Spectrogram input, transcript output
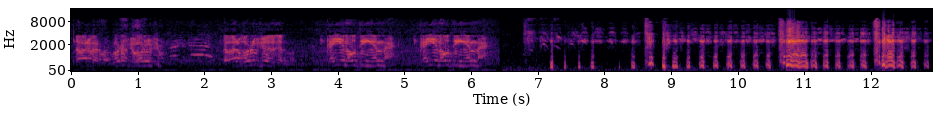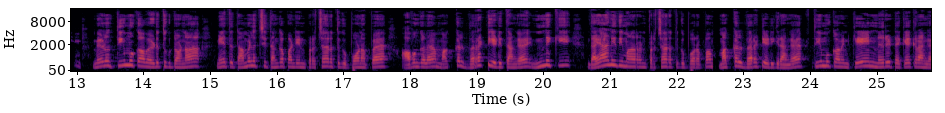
இந்த வர வர ஒரு நிமிஷம் ஒரு நிமிஷம். இந்த வர ஒரு நிமிஷம் இருங்க. நீ கையை நவுத்தீங்க என்ன? நீ கையை நவுத்தீங்க என்ன? மேலும் திமுகவை எடுத்துக்கிட்டோன்னா நேற்று தமிழச்சி தங்கப்பாண்டியன் பிரச்சாரத்துக்கு போனப்ப அவங்கள மக்கள் விரட்டி அடித்தாங்க. இன்னைக்கு தயாநிதி மாறன் பிரச்சாரத்துக்கு போறப்ப மக்கள் விரட்டி அடிக்கிறாங்க. திமுகவின் கே என் நெருட்ட கேட்குறாங்க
